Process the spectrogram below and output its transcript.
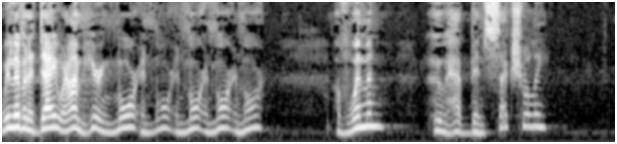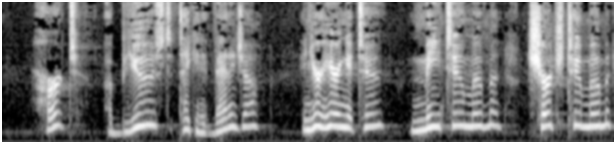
We live in a day where I'm hearing more and more and more and more and more of women who have been sexually hurt, abused, taken advantage of and you're hearing it too, Me Too movement, Church Too movement.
